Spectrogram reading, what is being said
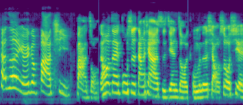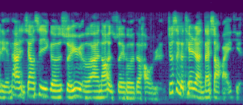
他真的有一个霸气霸总，然后在故事当下的时间轴，我们的小受谢莲，他很像是一个随遇而安，然后很随和的好人，就是一个天然呆傻白甜，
